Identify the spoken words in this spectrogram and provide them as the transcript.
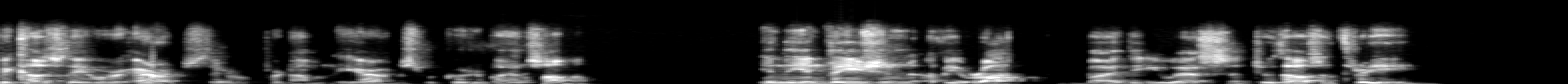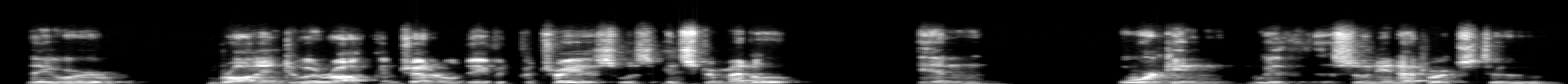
because they were Arabs, they were predominantly Arabs recruited by Osama. In the invasion of Iraq by the US in 2003, they were brought into Iraq, and General David Petraeus was instrumental in working with Sunni networks to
